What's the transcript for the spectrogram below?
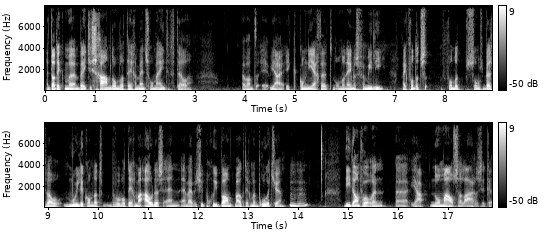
En dat ik me een beetje schaamde om dat tegen mensen om me heen te vertellen. Want eh, ja, ik kom niet echt uit een ondernemersfamilie. Maar ik vond het, vond het soms best wel moeilijk om dat bijvoorbeeld tegen mijn ouders en, en wij hebben een supergoeie band, maar ook tegen mijn broertje die dan voor een eh, ja, normaal salaris, ik, eh,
